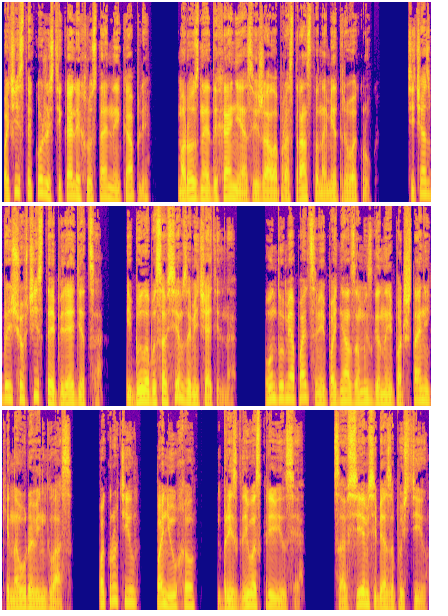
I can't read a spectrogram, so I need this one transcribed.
По чистой коже стекали хрустальные капли. Морозное дыхание освежало пространство на метры вокруг. Сейчас бы еще в чистое переодеться, и было бы совсем замечательно. Он двумя пальцами поднял замызганные подштаники на уровень глаз. Покрутил, понюхал, брезгливо скривился. Совсем себя запустил.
